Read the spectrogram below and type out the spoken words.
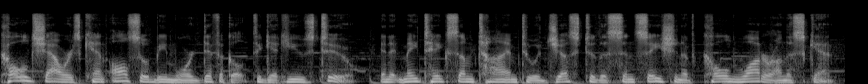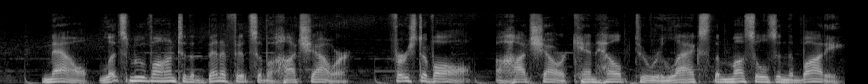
Cold showers can also be more difficult to get used to, and it may take some time to adjust to the sensation of cold water on the skin. Now, let's move on to the benefits of a hot shower. First of all, a hot shower can help to relax the muscles in the body,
